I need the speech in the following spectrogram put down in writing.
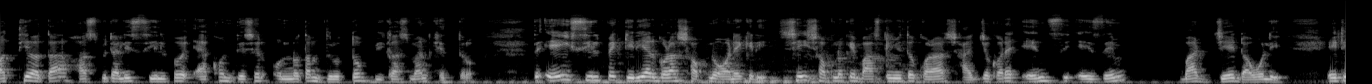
অর্থীয়তা, হসপিটালি শিল্প এখন দেশের অন্যতম দ্রুত বিকাশমান ক্ষেত্র। তো এই শিল্পে কেরিয়ার গড়ার স্বপ্ন অনেকেরই। সেই স্বপ্নকে বাস্তবিত করার সাহায্য করে এনসিএইচএম বা জে ডবলই এটি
